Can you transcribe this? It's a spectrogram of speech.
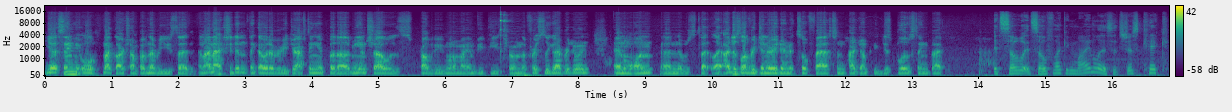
Yeah, same here. Well, not Garchomp. I've never used that, and I actually didn't think I would ever be drafting it. But uh, Mienshao was probably one of my MVPs from the first league I ever joined and won. And it was that like I just love Regenerator, and it's so fast, and High Jump Kick just blows things back. It's so it's so fucking mindless. It's just kick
